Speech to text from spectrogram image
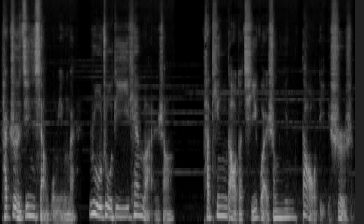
他至今想不明白，入住第一天晚上，他听到的奇怪声音到底是什么？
